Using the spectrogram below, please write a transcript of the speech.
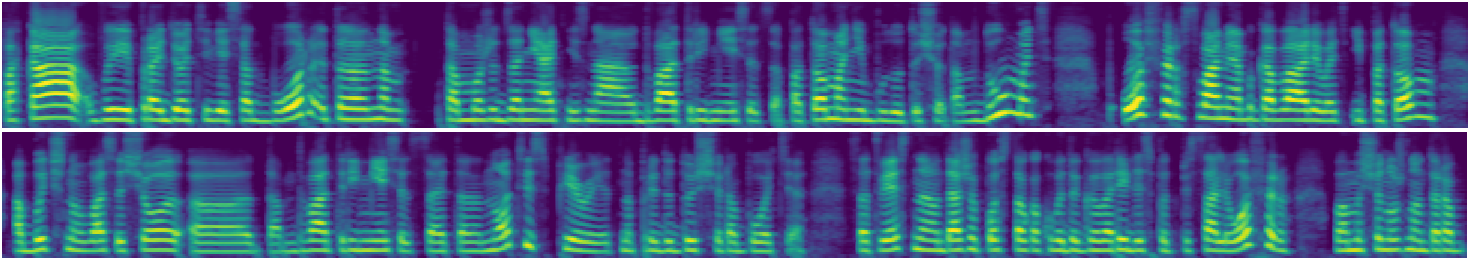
пока вы пройдете весь отбор, это нам там может занять, не знаю, 2-3 месяца. Потом они будут еще там думать, офер с вами обговаривать, и потом обычно у вас еще э, там 2-3 месяца это notice period на предыдущей работе. Соответственно, даже после того, как вы договорились, подписали офер, вам еще нужно дораб-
